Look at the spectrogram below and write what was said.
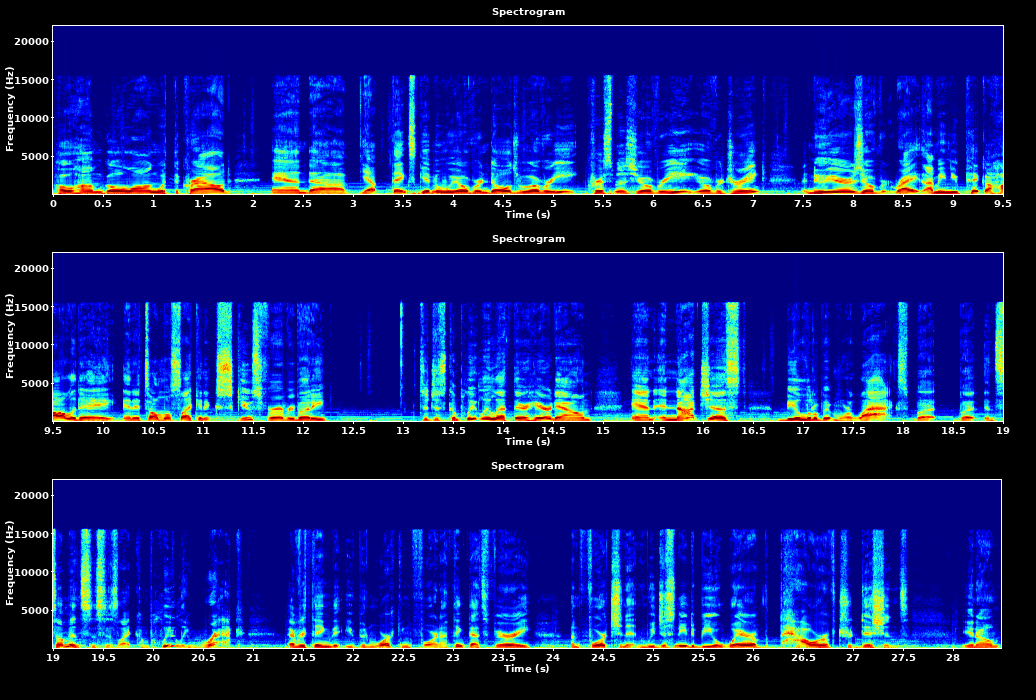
ho hum, go along with the crowd. And uh, yep, Thanksgiving we overindulge, we overeat. Christmas you overeat, you overdrink. New Year's you over right. I mean, you pick a holiday, and it's almost like an excuse for everybody to just completely let their hair down, and and not just be a little bit more lax, but but in some instances like completely wreck everything that you've been working for. And I think that's very unfortunate. And we just need to be aware of the power of traditions. You know,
